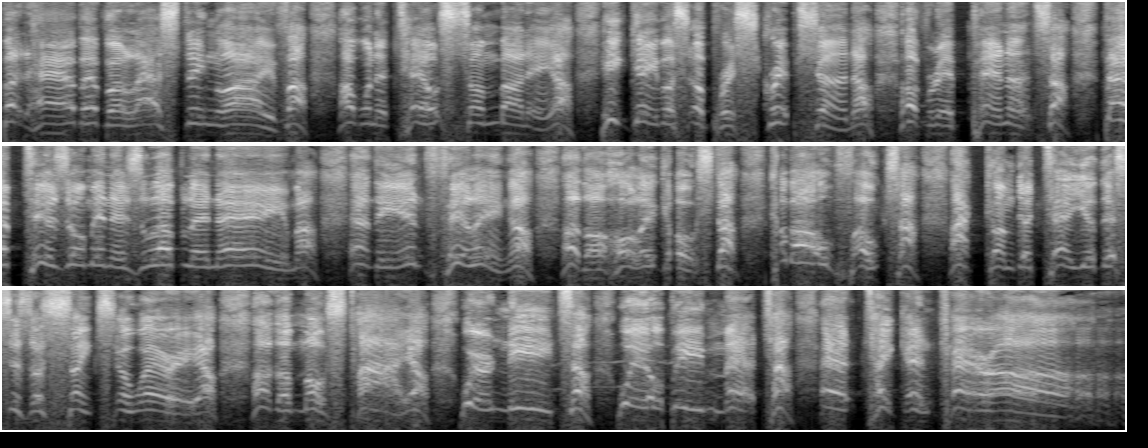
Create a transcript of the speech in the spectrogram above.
but have everlasting life. Uh, I want to tell somebody uh, He gave us a prescription uh, of repentance, uh, baptism in His lovely name, uh, and the infilling of the Holy Ghost. Come on, folks. I come to tell you this is a sanctuary of the Most High where needs will be met and taken care of.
